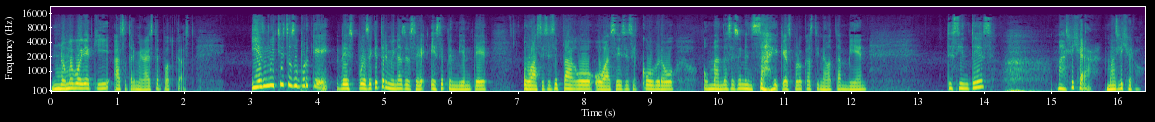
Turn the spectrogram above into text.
no me voy de aquí hasta terminar este podcast. Y es muy chistoso porque después de que terminas de hacer ese pendiente, o haces ese pago, o haces ese cobro, o mandas ese mensaje que has procrastinado también, te sientes más ligera, más ligero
